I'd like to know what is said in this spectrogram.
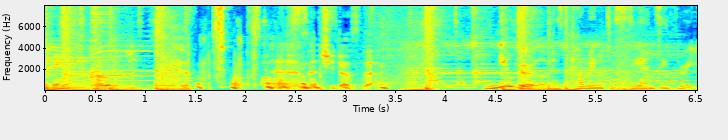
Thanks, coach. And then she does that. New Girl is coming to CNC3.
